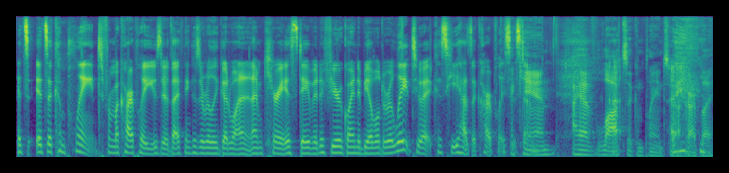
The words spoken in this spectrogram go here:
it's it's a complaint from a CarPlay user that I think is a really good one, and I'm curious, David, if you're going to be able to relate to it because he has a CarPlay system. I can i have lots of complaints about carplay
